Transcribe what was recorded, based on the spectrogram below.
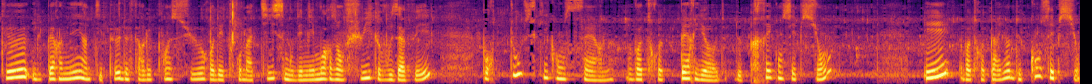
qu'il permet un petit peu de faire le point sur des traumatismes ou des mémoires enfuies que vous avez pour tout ce qui concerne votre période de préconception, et votre période de conception.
